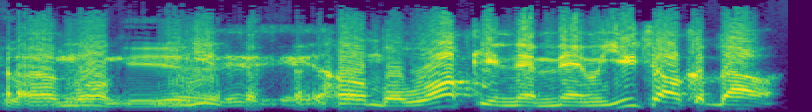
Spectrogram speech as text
um, Milwaukee, yeah. Milwaukee and them man. When you talk about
